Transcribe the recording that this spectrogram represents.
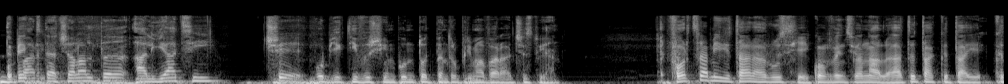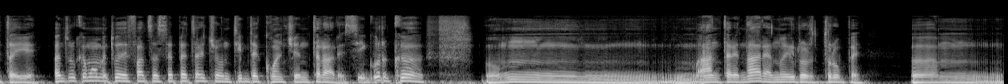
De Obiectiv. partea cealaltă, aliații ce obiectiv își impun tot pentru primăvara acestui an? Forța militară a Rusiei, convențională, atâta cât e, câtă e, pentru că în momentul de față se petrece un tip de concentrare. Sigur că um, antrenarea noilor trupe um,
